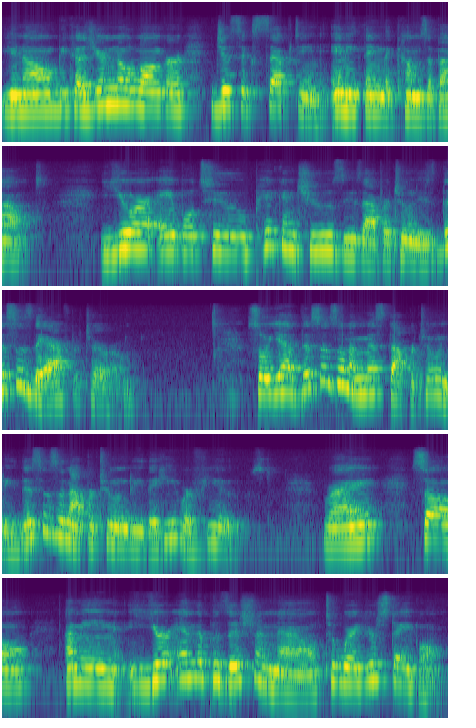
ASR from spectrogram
You know, because you're no longer just accepting anything that comes about you're able to pick and choose these opportunities. This is the after tarot. So yeah, this isn't a missed opportunity. This is an opportunity that he refused, right? So, I mean, you're in the position now to where you're stable.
